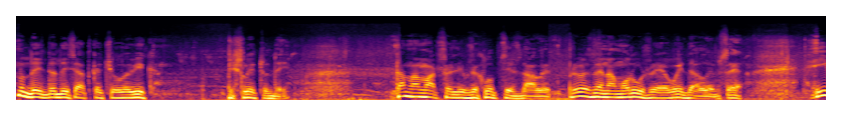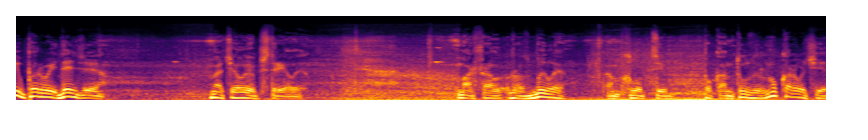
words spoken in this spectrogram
ну, десь до десятка чоловік пішли туди. Там на маршалі вже хлопці ждали. Привезли нам оружие, видали все. І в перший день же почали обстріли. Маршал розбили, там хлопців покантузили. Ну, коротше,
